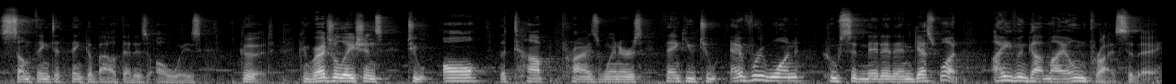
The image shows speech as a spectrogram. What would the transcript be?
something to think about that is always good. Congratulations to all the top prize winners. Thank you to everyone who submitted, and guess what? I even got my own prize today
